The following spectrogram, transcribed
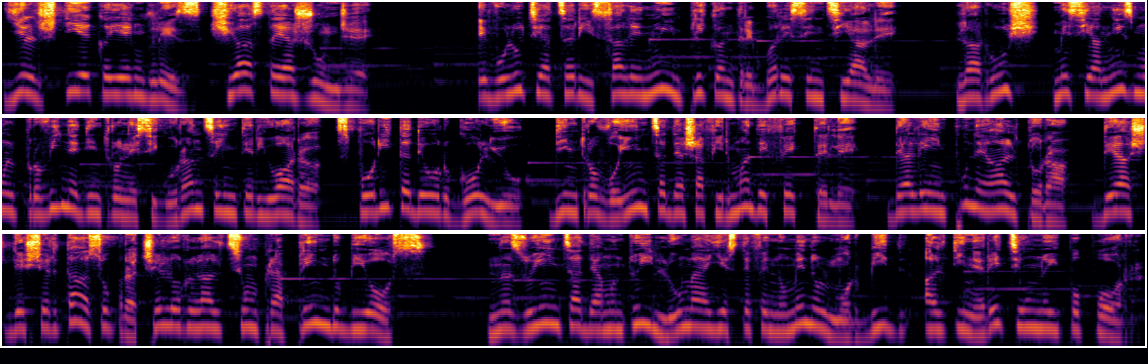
El știe că e englez și asta îi ajunge. Evoluția țării sale nu implică întrebări esențiale. La ruși, mesianismul provine dintr-o nesiguranță interioară, sporită de orgoliu, dintr-o voință de a-și afirma defectele, de a le impune altora, de a-și deșerta asupra celorlalți un prea plin dubios – Năzuința de a mântui lumea este fenomenul morbid al tinereții unui popor.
